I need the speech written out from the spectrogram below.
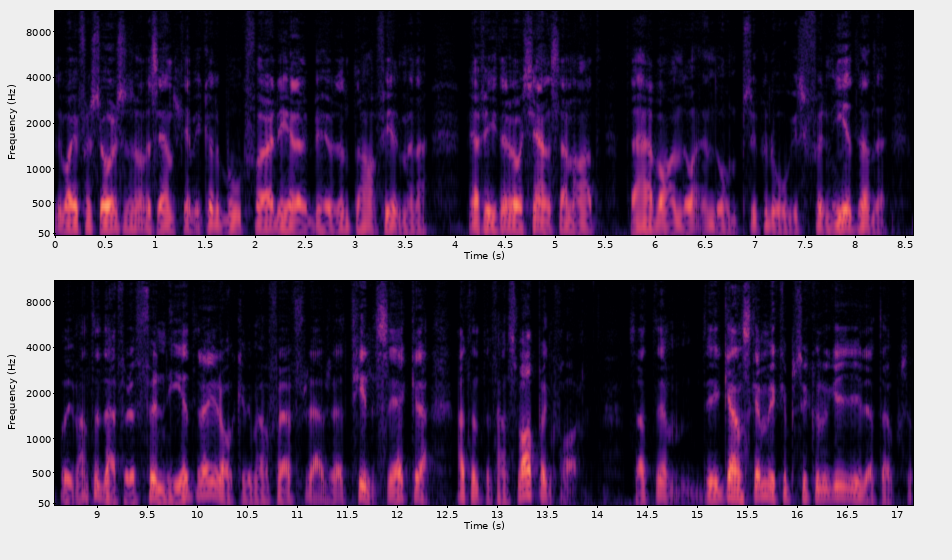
Det var ju förstörelsen som var väsentliga. Vi kunde bokföra det hela, vi behövde inte ha filmerna. Men jag fick den då känslan av att det här var ändå, ändå psykologiskt förnedrande. Och vi var inte där för att förnedra irakierna, men för, för att tillsäkra att det inte fanns vapen kvar. Så att det, eh, det är ganska mycket psykologi i detta också.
